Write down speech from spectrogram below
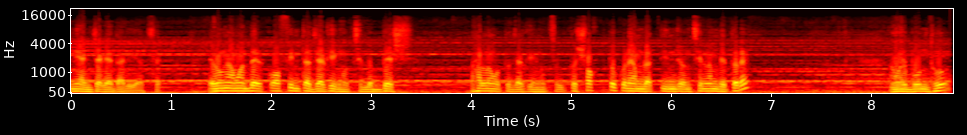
উনি এক জায়গায় দাঁড়িয়ে আছে। এবং আমাদের কফিনটা জ্যাকিং হচ্ছিল, বেশ ভালো মতো জ্যাকিং হচ্ছিল। তো শক্ত করে আমরা তিনজন ছিলাম ভেতরে। আমার বন্ধু,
